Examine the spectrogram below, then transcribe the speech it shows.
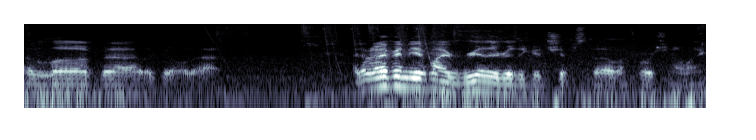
I love that. Look at all that. I don't have any of my really, really good ships, though, unfortunately.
